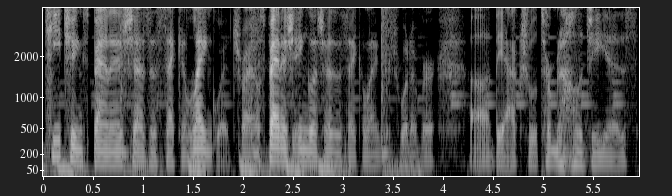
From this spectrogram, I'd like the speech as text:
teaching Spanish as a second language, right? Spanish English as a second language, whatever uh, the actual terminology is.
